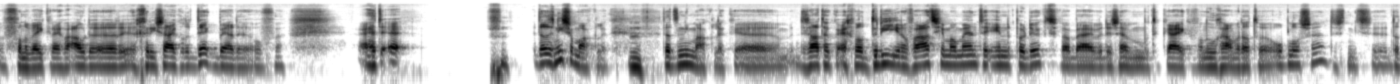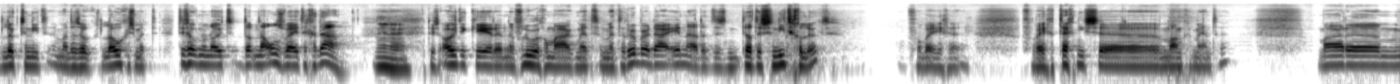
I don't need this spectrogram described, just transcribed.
van de week kregen we oude gerecyclede dekbedden. Of, het, dat is niet zo makkelijk. Hm. Dat is niet makkelijk. Eh, er zaten ook echt wel drie innovatiemomenten in het product. Waarbij we dus hebben moeten kijken van hoe gaan we dat eh, oplossen. Dus niet, eh, dat lukte niet. Maar dat is ook logisch. Met, het is ook nog nooit dat, naar ons weten gedaan. Nee, nee. Er is ooit een keer een vloer gemaakt met, met rubber daarin. Nou, dat is, dat is niet gelukt. Vanwege, vanwege technische mankementen. Maar ehm,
